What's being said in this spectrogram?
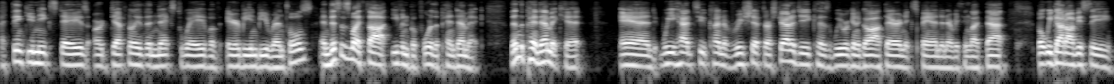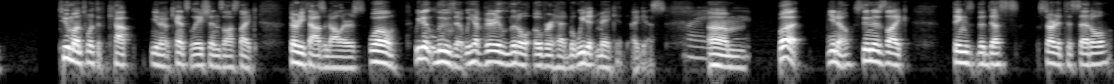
I think unique stays are definitely the next wave of Airbnb rentals. And this is my thought even before the pandemic. Then the pandemic hit, and we had to kind of reshift our strategy because we were going to go out there and expand and everything like that. But we got obviously two months worth of cap you know cancellations lost like thirty thousand dollars. Well, we didn't lose it. We have very little overhead, but we didn't make it, I guess. Right. Um, but you know, as soon as like things the dust started to settle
